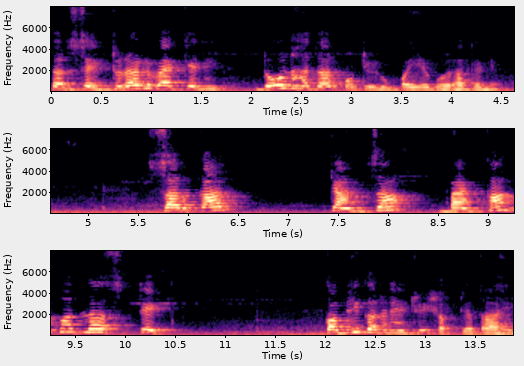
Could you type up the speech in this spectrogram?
तर सेंट्रल बँकेने दोन हजार कोटी रुपये गोळा केले. सरकार त्यांचा बँकांमधला स्टेक कमी करण्याची शक्यता आहे.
